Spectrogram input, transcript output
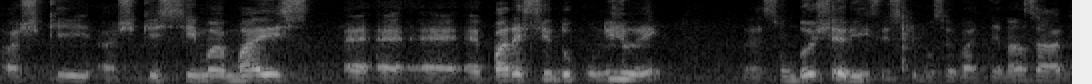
Acho que acho que Simon é mais é, é, é, é parecido com Nirley. Né? São dois xerifes que você vai ter na zaga.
